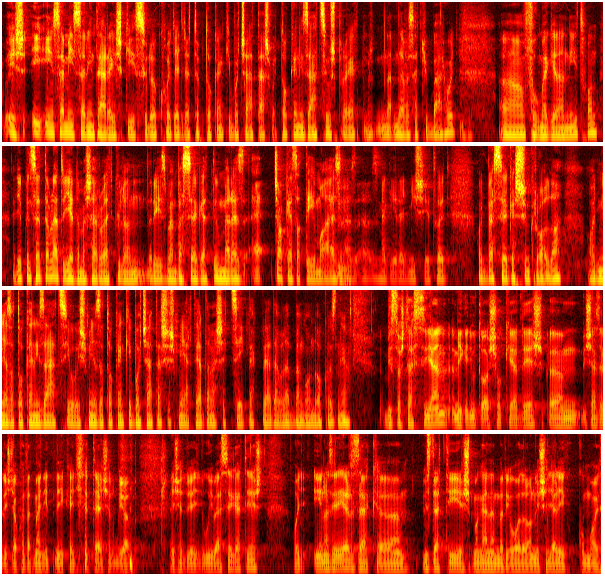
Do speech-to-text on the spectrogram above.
És én személy szerint erre is készülök, hogy egyre több token kibocsátás, vagy tokenizációs projekt, nevezhetjük bárhogy, uh-huh fog megjelenni itthon. Egyébként szerintem lehet, hogy érdemes erről egy külön részben beszélgetnünk, mert ez, e, csak ez a téma, ez, mm. ez, ez megér egy misét, hogy, hogy beszélgessünk róla, hogy mi az a tokenizáció, és mi az a token kibocsátás, és miért érdemes egy cégnek például ebben gondolkoznia. Biztos lesz ilyen. Még egy utolsó kérdés, és ezzel is gyakorlatilag megnyitnék egy teljesen újabb és egy, egy új beszélgetést hogy én azért érzek üzleti és magánemberi oldalon is egy elég komoly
